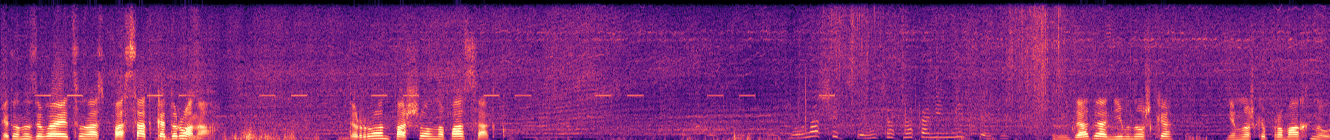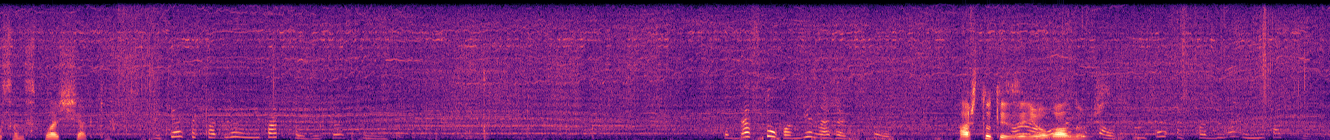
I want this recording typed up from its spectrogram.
Это называется у нас посадка дрона. Дрон пошел на посадку. Ну, он ошибся, он сейчас на камень не сядет. Да-да, немножко, немножко промахнулся с площадки. Участок под дрон не подходит. Тогда стоп, а где нажать стоп? А что ты за А, него волнуешься? написал, что участок под дроном не подходит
